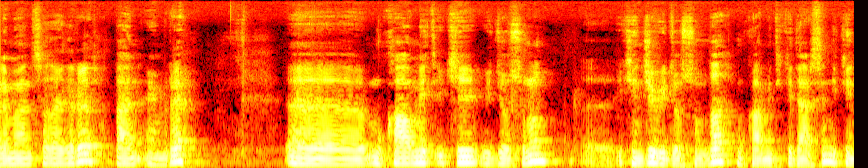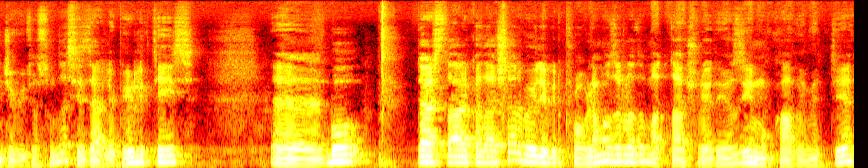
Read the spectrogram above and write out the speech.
değerli mühendis adayları. Ben Emre. Ee, Mukavemet 2 videosunun e, ikinci videosunda, Mukavemet 2 dersinin ikinci videosunda sizlerle birlikteyiz. Ee, bu derste arkadaşlar böyle bir problem hazırladım. Hatta şuraya da yazayım mukavemet diye.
